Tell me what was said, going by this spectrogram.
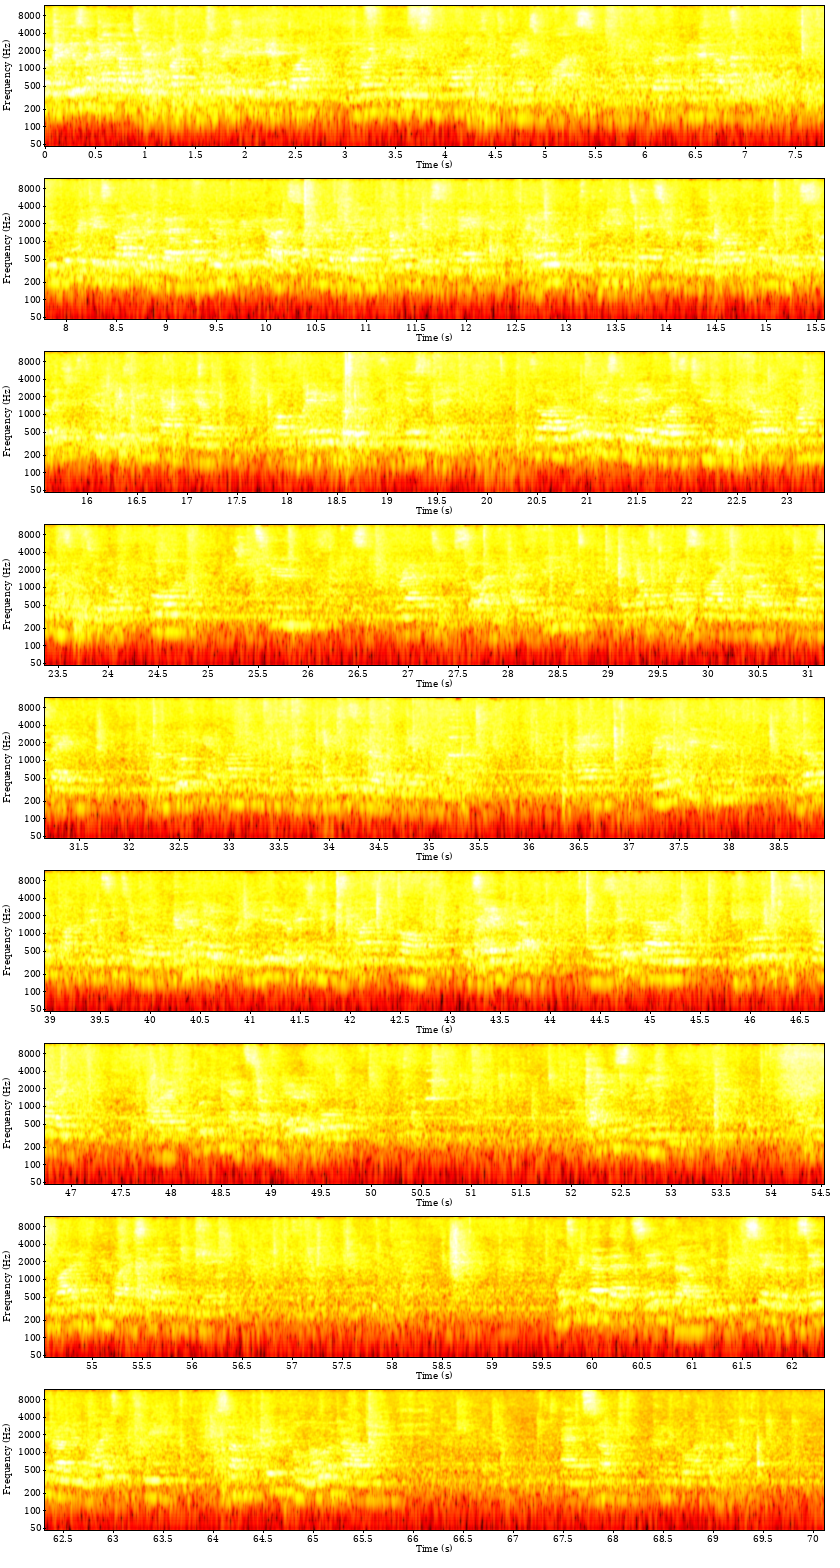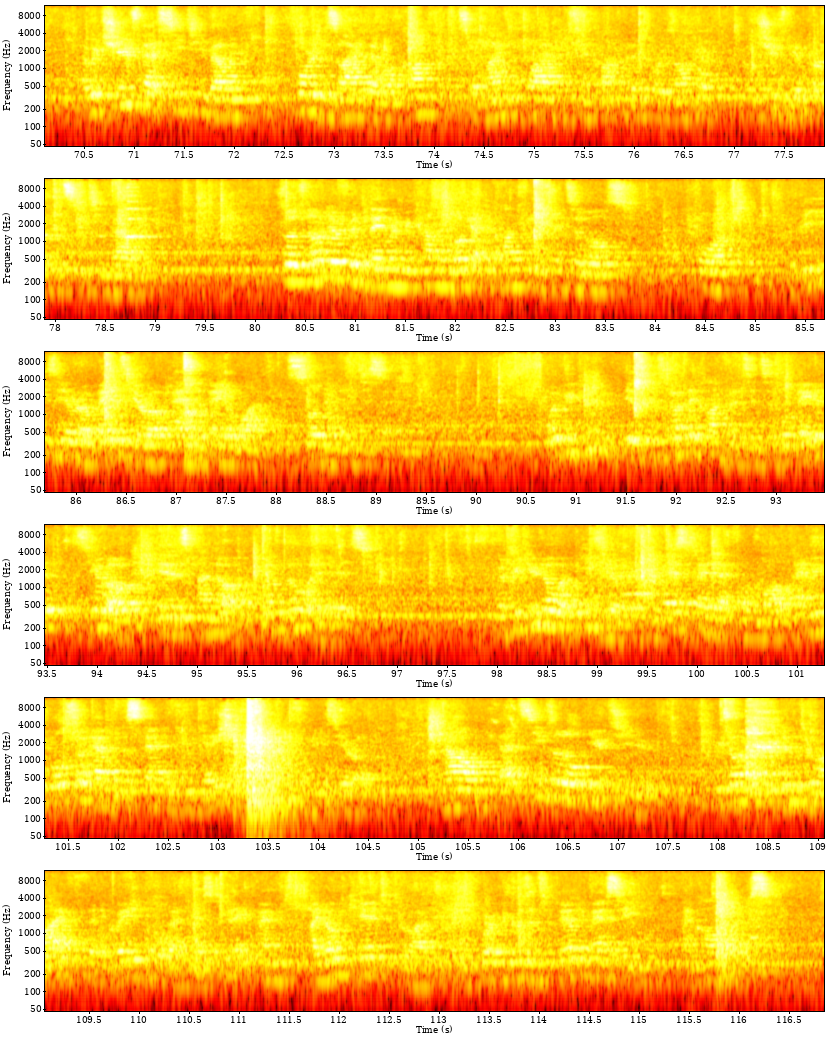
So there is a handout here in front. Please make sure you get one. We're going to be doing some problems in today's class. The, the handout's full. Before we get started with that, I'll do a quick uh, summary of what we covered yesterday. I know it was pretty intensive with a lot of formulas, so let's just do a quick recap here of where we were yesterday. So our goal yesterday was to develop a confidence interval for two parameters. So I've, I've readjusted my slides and I hope you've done the same. We're looking at confidence intervals beta 0 and beta 1. And whenever we do develop a confidence interval, remember when we did it originally, we started from a z value. And z value is always described by looking at some variable minus the mean and divided through by standard deviation. Once we have that z value, we can say that the z value lies between some critical lower bound and some critical upper bound. And we choose that CT value for a desired level of confidence. So 95% confidence, for example, we'll choose the appropriate CT value. So it's no different than when we come and look at the confidence intervals for the B0, beta 0, and the beta 1, slope and intercept. What we do is construct a confidence interval. Beta 0 is unknown. We don't know what it is. But we do know what B0 is. We've estimated that from the model, and we also have the standard deviation for B0. Now, that seems a little new to you. We don't we didn't derive an equation for that yesterday, and I don't care to derive the equation for it because it's fairly messy and complex.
